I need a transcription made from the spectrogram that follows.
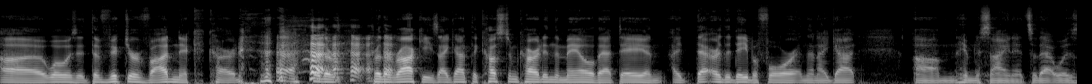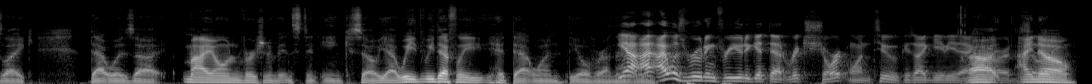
uh, what was it? The Victor Vodnik card for the for the Rockies. I got the custom card in the mail that day, and I that or the day before, and then I got um him to sign it. So that was like that was uh my own version of instant ink. So yeah, we we definitely hit that one, the over on that. Yeah. I, I was rooting for you to get that Rick Short one too, because I gave you that Uh, card. I so, know,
